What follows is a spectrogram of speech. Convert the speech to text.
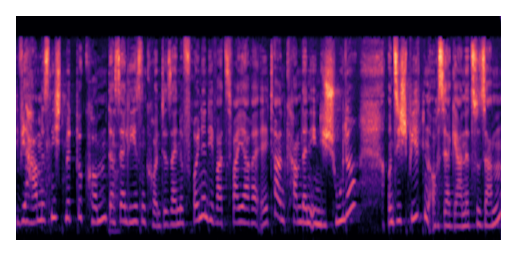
wir haben es nicht mitbekommen, dass er lesen konnte. Seine Freundin, die war zwei Jahre älter und kam dann in die Schule und sie spielten auch sehr gerne zusammen.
